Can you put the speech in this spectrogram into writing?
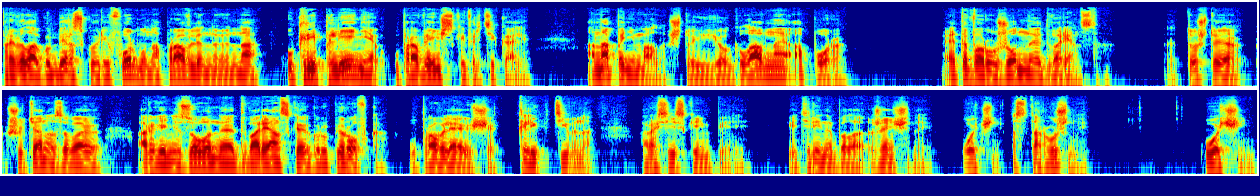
провела губернскую реформу, направленную на укрепление управленческой вертикали. Она понимала, что ее главная опора – это вооруженное дворянство. То, что я шутя называю организованная дворянская группировка, управляющая коллективно Российской империей. Екатерина была женщиной очень осторожной, очень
